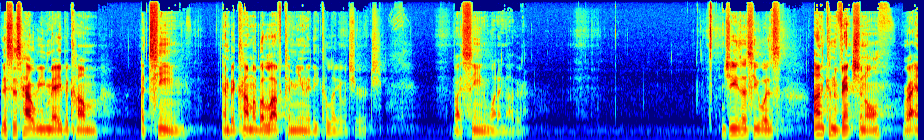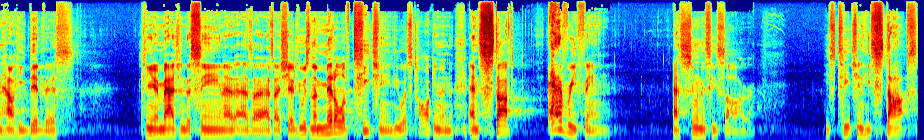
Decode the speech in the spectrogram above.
This is how we may become a team and become a beloved community, Kaleo Church, by seeing one another. Jesus, he was unconventional, right, in how he did this. Can you imagine the scene as, I, as I shared? He was in the middle of teaching, he was talking and, and stopped everything as soon as he saw her. He's teaching, he stops,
